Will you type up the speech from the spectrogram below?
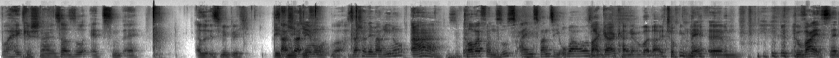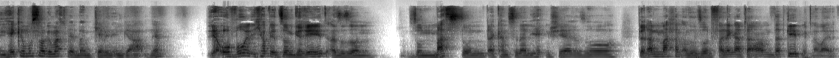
Boah, Hecke schneiden ist auch so ätzend, ey. Also ist wirklich. Sascha, Definitiv. Demo, Boah. Sascha De Marino, Ah, Torwart von SUS 21 Oberhausen. war gar keine Überleitung. Ne, ähm, du weißt, ne, die Hecke muss noch gemacht werden beim Kevin im Garten, ne? Ja, obwohl, ich habe jetzt so ein Gerät, also so ein, so ein Mast und da kannst du dann die Heckenschere so dran machen, also so ein verlängerter Arm, das geht mittlerweile.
